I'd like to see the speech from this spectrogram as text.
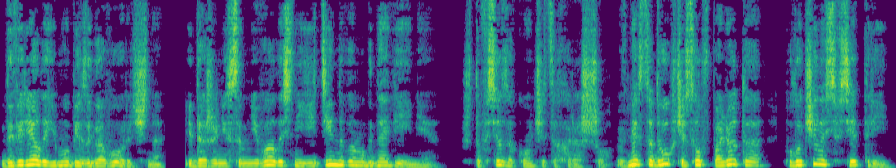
доверяла ему безоговорочно и даже не сомневалась ни единого мгновения, что все закончится хорошо. Вместо двух часов полета получилось все три,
